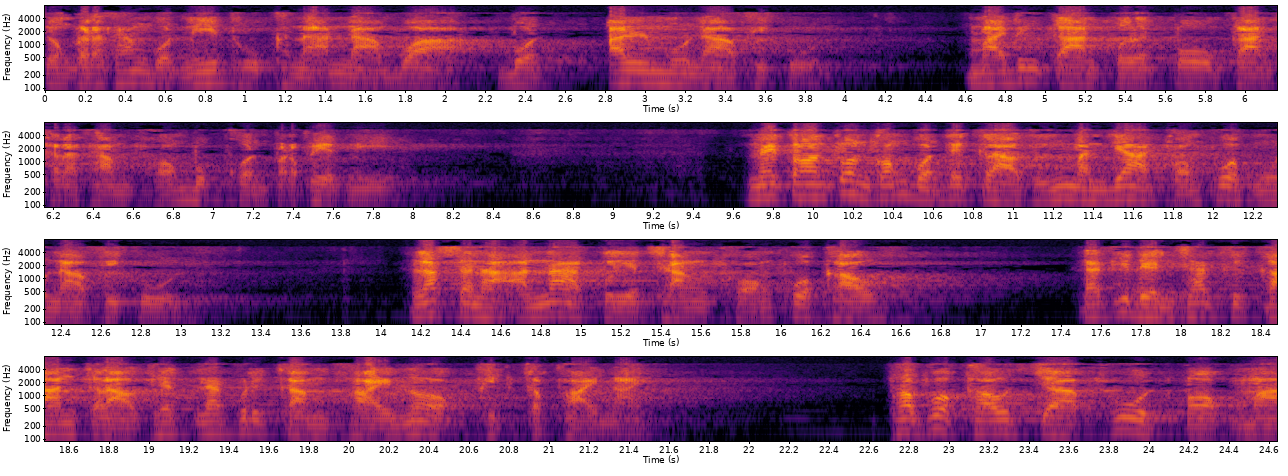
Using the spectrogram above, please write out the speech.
จนกระทั่งบทนี้ถูกขนานนามว่า บทอัลมุนาฟิกูนหมายถึงการเปิดโปงการกระทำของบุคคลประเภทนี้ ในตอนต้นของบทได้กล่าวถึงมันญาตของพวกมุนาฟิกูล ลักษณะอันน่าเกลียดชังของพวกเขา และที่เด่นชัดคือการกล่าวเท็จและพฤติกรรมภายนอกผิดกับภายใน เพราะพวกเขาจะพูดออกมา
